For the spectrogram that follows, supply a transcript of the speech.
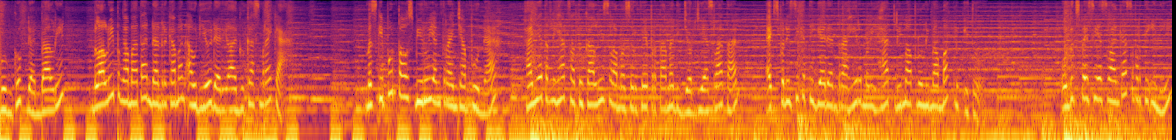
bungkuk, dan balin melalui pengamatan dan rekaman audio dari lagu khas mereka. Meskipun paus biru yang terancam punah hanya terlihat satu kali selama survei pertama di Georgia Selatan, Ekspedisi ketiga dan terakhir melihat 55 makhluk itu. Untuk spesies langka seperti ini,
